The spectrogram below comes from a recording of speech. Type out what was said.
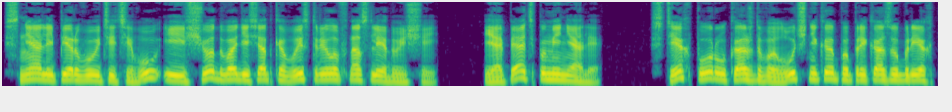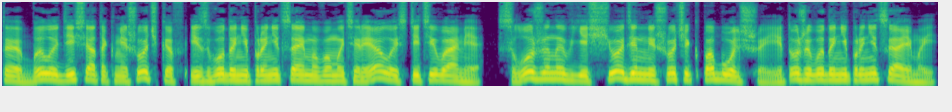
сняли первую тетиву и еще два десятка выстрелов на следующий. И опять поменяли. С тех пор у каждого лучника по приказу Брехта было десяток мешочков из водонепроницаемого материала с тетивами, сложены в еще один мешочек побольше и тоже водонепроницаемый.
